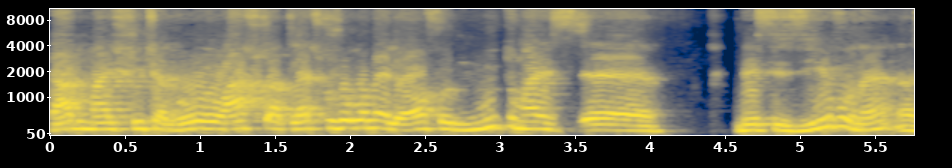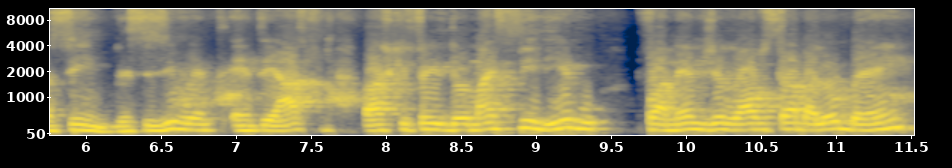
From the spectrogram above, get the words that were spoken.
dado mais chute a gol, eu acho que o Atlético jogou melhor, foi muito mais é, decisivo, né? Assim, decisivo entre, entre aspas. Eu acho que fez, deu mais perigo. O Flamengo, Diego Alves trabalhou bem.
